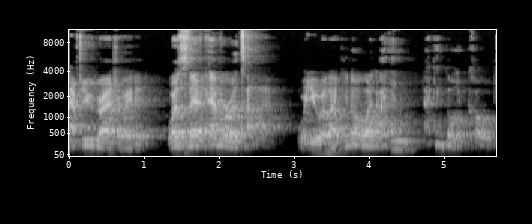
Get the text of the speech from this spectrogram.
after you graduated, was there ever a time where you were like, you know what, I can I can go and coach.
